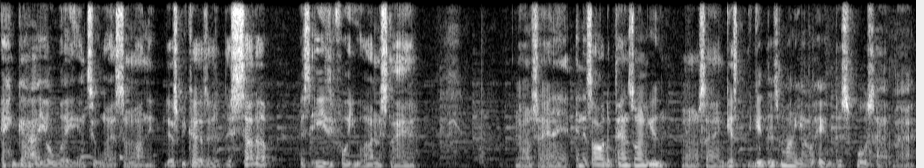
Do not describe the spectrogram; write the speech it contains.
and guide your way into win some money. Just because the setup is easy for you to understand. You know what I'm saying? And it's all depends on you. You know what I'm saying? Get get this money out here with this sports hat, man.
